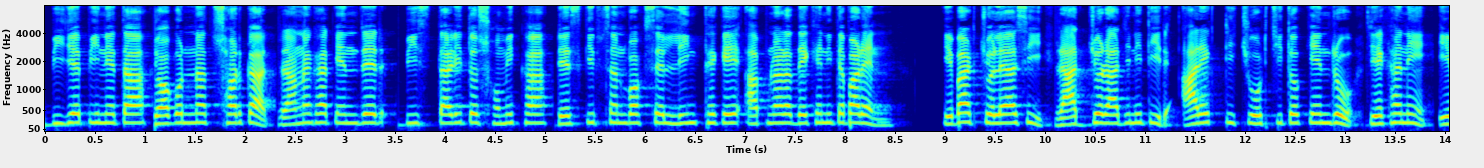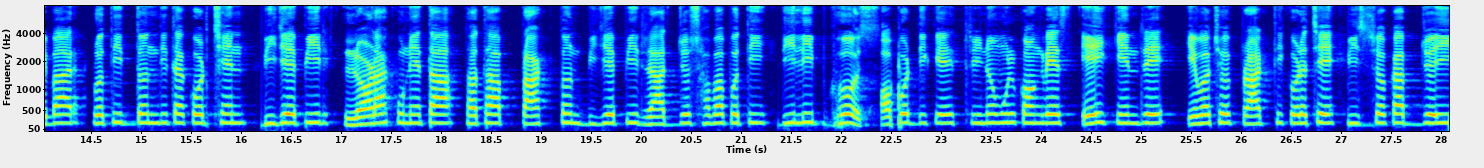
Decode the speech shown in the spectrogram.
বিজেপি নেতা জগন্নাথ সরকার। রানাঘাট কেন্দ্রের বিস্তারিত সমীক্ষা ডেসক্রিপশন বক্সের লিঙ্ক থেকে আপনারা দেখে নিতে পারেন। এবার চলে আসি রাজ্য রাজনীতির আরেকটি চর্চিত কেন্দ্র, যেখানে এবার প্রতিদ্বন্দ্বিতা করছেন বিজেপির লড়াকু নেতা তথা প্রাক্তন বিজেপির রাজ্য সভাপতি দিলীপ ঘোষ। অপরদিকে তৃণমূল কংগ্রেস এই কেন্দ্রে এবছর প্রার্থী করেছে বিশ্বকাপ জয়ী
